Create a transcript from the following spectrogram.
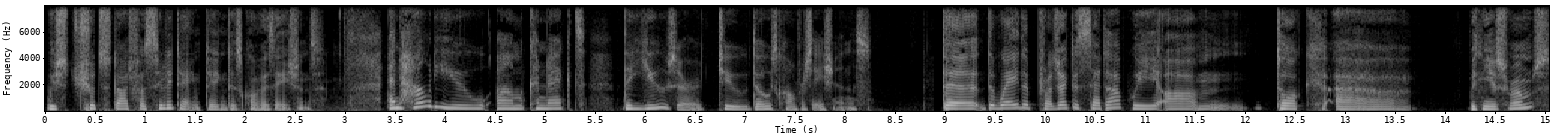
we should start facilitating these conversations. And how do you um, connect the user to those conversations? The the way the project is set up, we um, talk uh, with newsrooms,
